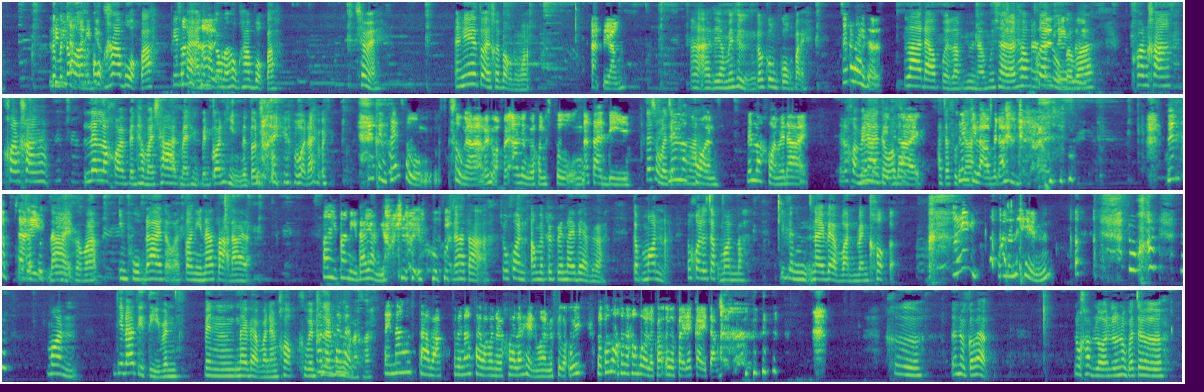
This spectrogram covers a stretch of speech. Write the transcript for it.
หรือมันต้องร้อยพี่มีต่างกันนิดเดีหยวกห้าบวกปะพี่สบายอันนี้165ต้องร้อยหกห้าบวกปะใช่ไหมอันที่จอยเคยบอกหนูอะ อาจจะยังอ่าอาจจะยังไม่ถึงก็โกงๆไป ไม่เป็นไรเด้อล่าดาวเปิดรับอยู่นะผู้ชายแล้วถ้าเพื่อนหนูแต่เต็มแบบว่าเลยค่อนข้างค่อนข้างเล่นละครเป็นธรรมชาติหมายถึงเป็นก้อนหินเป็นต้นไม้พอได้ไหมจริงๆเต้สูงสูงนะไม่ถือว่าเป็นอันหนึ่งเป็นคนสูง หน้าตาดี ได้ส่งมาจากเล่นละคร เล่นละครไม่ได้ เล่นละครไม่ได้เล่นดนตแต่รีว่าไม่ได้ อาจจะฝึกเล่นได้กีฬาไม่ได้เหมือนกันเล่นกับ ใจอาจจะฝึกได้แบบว่าอิมพูฟได้แต่ว่า ตอนนี้หน้าตาได้ละตอนนี้ตอนนี้ได้อย่างเดียวที่เลยพูดหน้าตา ทุกคนเอามันไปเป็นนายแบบเลยอะกับม่อนอะทุกคนรู้จักม่อนปะที่เป็นนายแบบวันแบงคอกอะเฮ้ยวันนั้นเห็นม่อน ที่หน้าตีตีๆเป็นเป็นนายแบบวันแบงคอกคือเป็นเพื่อนพวกหนูนะคะไปนั่งสตาร์บัคจะไปนั่งสตาร์บัควันเดียวเขาแล้วเห็นมันรู้สึกว่าอุ้ยเราก็มองขึ้นไปข้างบนแล้วก็เออไปได้ไกลจัง คือแล้วหนูก็แบบ หนูขับรถแล้วหนูก็เจอ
